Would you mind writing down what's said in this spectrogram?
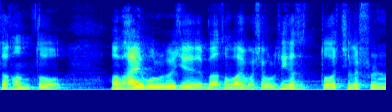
তখন তো ভাই বলবে যে, বা তোমার বাসায় বলবে, ঠিক আছে, তোর ছেলে ফ্রেন্ড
